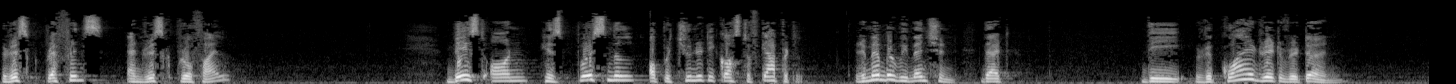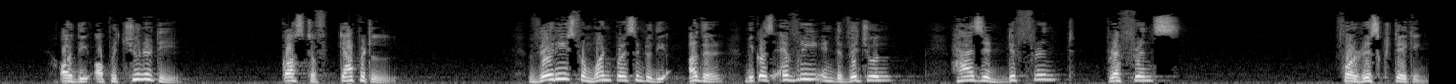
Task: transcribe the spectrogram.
risk preference and risk profile, based on his personal opportunity cost of capital. Remember we mentioned that the required rate of return or the opportunity cost of capital varies from one person to the other because every individual has a different preference for risk-taking.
